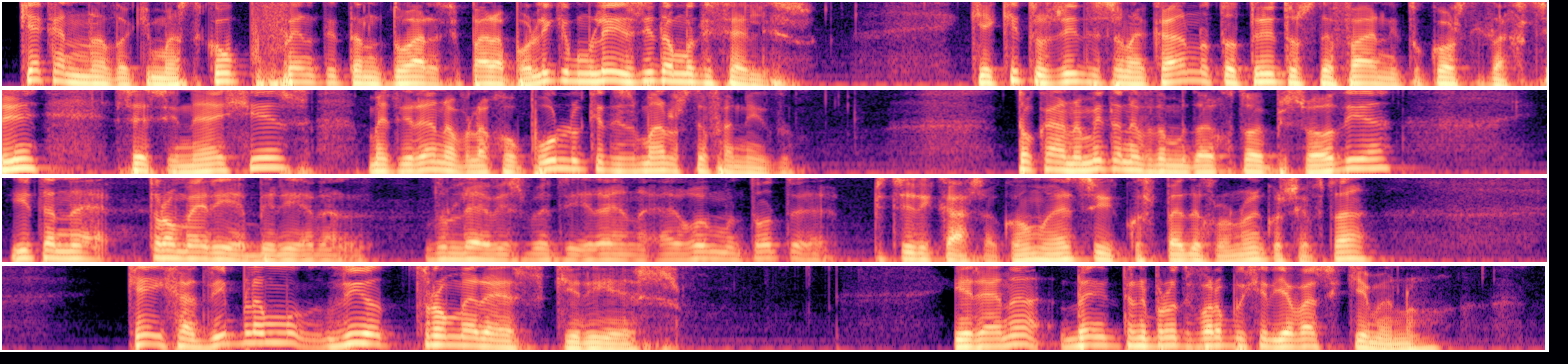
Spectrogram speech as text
Και έκανε ένα δοκιμαστικό που φαίνεται ήταν του άρεσε πάρα πολύ και μου λέει: Ζήτα μου ό,τι θέλεις. Και εκεί του ζήτησε να κάνω το τρίτο στεφάνι του Κώστα Ταχτσή σε συνέχειες με τη Ρένα Βλαχοπούλου και της Μάρο Στεφανίδου. Το κάναμε, ήταν 78 επεισόδια. Ήταν τρομερή εμπειρία να δουλεύεις με τη Ρένα. Εγώ ήμουν τότε πιτσιρικάς ακόμα, έτσι, 25 χρονών, 27. Και είχα δίπλα μου δύο τρομερές κυρίες. Η Ρένα δεν ήταν η πρώτη φορά που είχε διαβάσει κείμενο.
